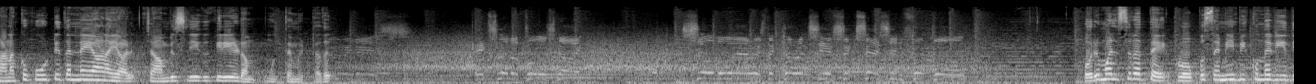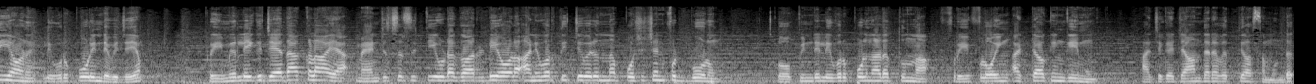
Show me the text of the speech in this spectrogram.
കണക്ക് കൂട്ടി തന്നെയാണ് അയാൾ ചാമ്പ്യൻസ് ലീഗ് കിരീടം മുത്തമിട്ടത്. ഒരു മത്സരത്തെ ക്ലോപ്പ് സമീപിക്കുന്ന രീതിയാണ് ലിവർപൂളിന്റെ വിജയം. പ്രീമിയർ ലീഗ് ജേതാക്കളായ മാഞ്ചസ്റ്റർ സിറ്റിയുടെ ഗാർഡിയോള അനുവർത്തിച്ചു വരുന്ന പൊസിഷൻ ഫുട്ബോളും ക്ലോപ്പിന്റെ ലിവർപൂൾ നടത്തുന്ന ഫ്രീ ഫ്ലോയിങ് അറ്റാക്കിംഗ് ഗെയിമും അജഗജാന്തര വ്യത്യാസമുണ്ട്.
